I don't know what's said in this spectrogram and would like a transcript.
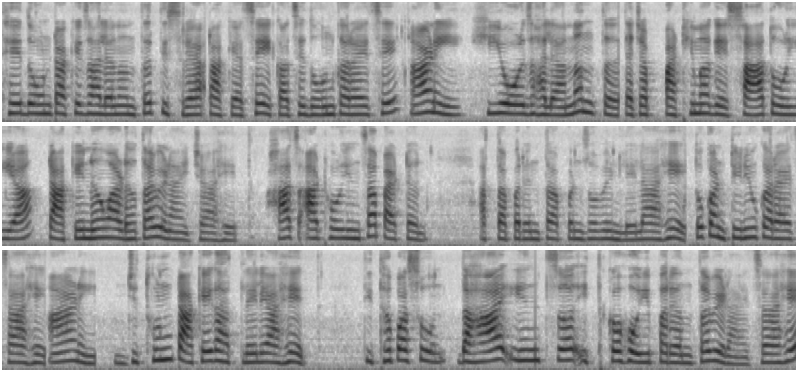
हे दोन टाके झाल्यानंतर तिसऱ्या टाक्याचे एकाचे दोन करायचे आणि ही ओळ झाल्यानंतर त्याच्या पाठीमागे सात ओळी या टाके न वाढवता विणायच्या आहेत. हाच आठ ओळींचा पॅटर्न आतापर्यंत आपण जो विणलेला आहे तो कंटिन्यू करायचा आहे. आणि जिथून टाके घातलेले आहेत तिथपासून दहा इंच इतकं होईपर्यंत विणायचं आहे.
